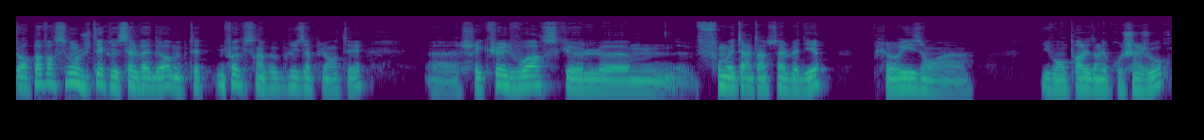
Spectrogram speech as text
Alors pas forcément juste avec le Salvador, mais peut-être une fois qu'il sera un peu plus implémenté. Euh, je serais curieux de voir ce que le euh, Fonds monétaire international va dire. A priori, ils, ont, euh, ils vont en parler dans les prochains jours.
